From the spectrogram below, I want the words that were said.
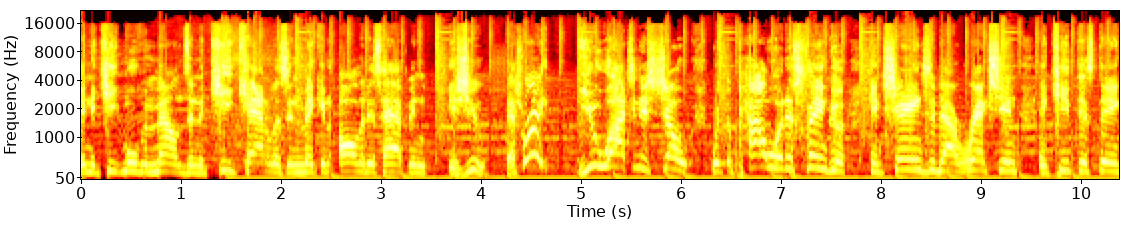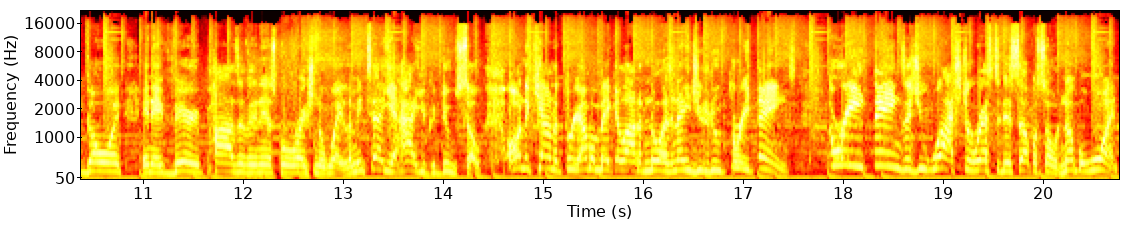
and to keep moving mountains. And the key catalyst in making all of this happen is you. That's right. You watching this show with the power of this finger can change the direction and keep this thing going in a very positive and inspirational way. Let me tell you how you could do so. On the count of three, I'm gonna make a lot of noise and I need you to do three things. Three things as you watch the rest of this episode. Number one,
